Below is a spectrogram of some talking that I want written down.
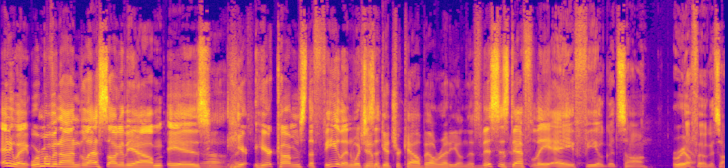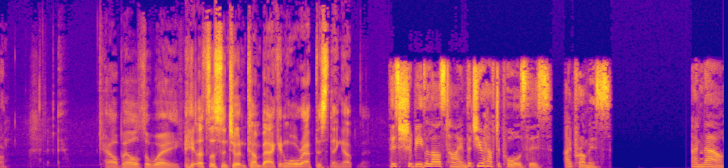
anyway, we're moving on. The last song of the album is Oh, "Here." you. Here comes the feeling, which Jim, is a, get your cowbell ready on this. this one is for definitely a feel good song, real feel good song. cowbells away. Hey, let's listen to it and come back, and we'll wrap this thing up. This should be the last time that you have to pause this, I promise. And now,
